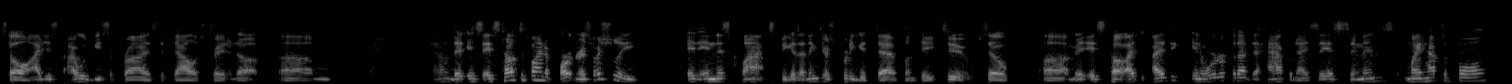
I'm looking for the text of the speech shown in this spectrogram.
So I just I would be surprised if Dallas traded up. Um, I don't. It's it's tough to find a partner, especially in, in this class, because I think there's pretty good depth on day two. So um, it, it's tough. I, I think in order for that to happen, Isaiah Simmons might have to fall,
